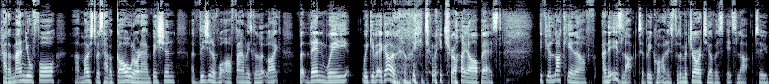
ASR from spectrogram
had a manual for. Uh, most of us have a goal or an ambition, a vision of what our family is going to look like, but then we we give it a go. we we try our best. If you're lucky enough, and it is luck to be quite honest, for the majority of us, it's luck to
